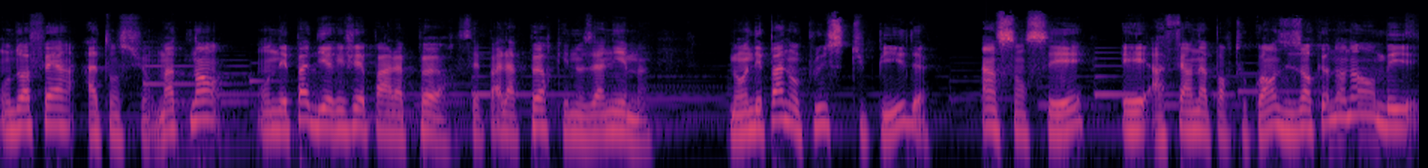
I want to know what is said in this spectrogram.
on doit faire attention. Maintenant, on n'est pas dirigé par la peur, c'est pas la peur qui nous anime. Mais on n'est pas non plus stupide, insensé et à faire n'importe quoi en se disant que non, non, mais,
